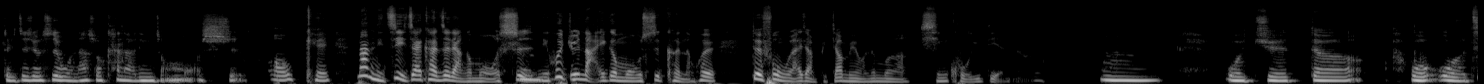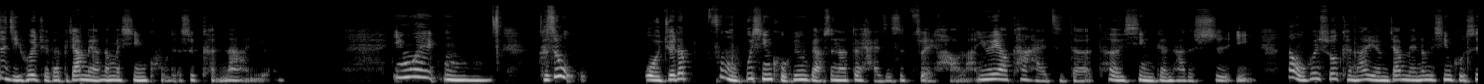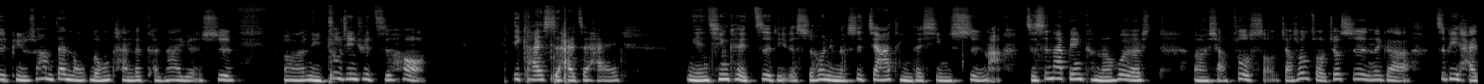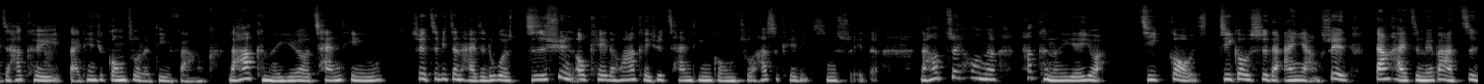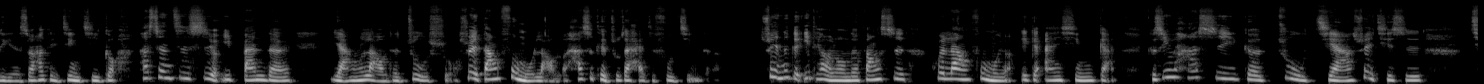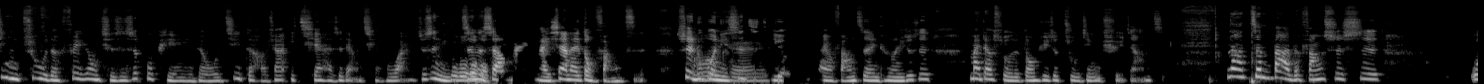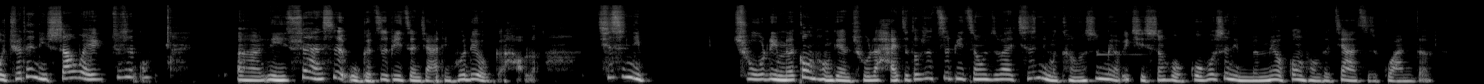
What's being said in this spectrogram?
对，这就是我那时候看到另一种模式。OK，那你自己在看这两个模式，你会觉得哪一个模式可能会对父母来讲比较没有那么辛苦一点呢？嗯。我觉得，我我自己会觉得比较没有那么辛苦的是肯纳园，因为嗯，可是我觉得父母不辛苦，并不表示那对孩子是最好啦，因为要看孩子的特性跟他的适应。那我会说肯纳园比较没那么辛苦，是比如说他们在龙龙潭的肯纳园是，呃，你住进去之后，一开始孩子还。年轻可以自理的时候，你们是家庭的形式嘛？只是那边可能会有，呃，小助手、小助手，就是那个自闭孩子，他可以白天去工作的地方，然后可能也有餐厅。所以自闭症的孩子如果职训 OK 的话，他可以去餐厅工作，他是可以领薪水的。然后最后呢，他可能也有机构机构式的安养，所以当孩子没办法自理的时候，他可以进机构。他甚至是有一般的。养老的住所，所以当父母老了，他是可以住在孩子附近的。所以那个一条龙的方式会让父母有一个安心感。可是因为它是一个住家，所以其实进驻的费用其实是不便宜的。我记得好像一千还是两千万，就是你真的是要买买下那栋房子。所以如果你是自己有有房子，你可能就是卖掉所有的东西就住进去这样子。那正霸的方式是，我觉得你稍微就是。嗯，你虽然是五个自闭症家庭或六个好了，其实你除你们的共同点，除了孩子都是自闭症之外，其实你们可能是没有一起生活过，或是你们没有共同的价值观的。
